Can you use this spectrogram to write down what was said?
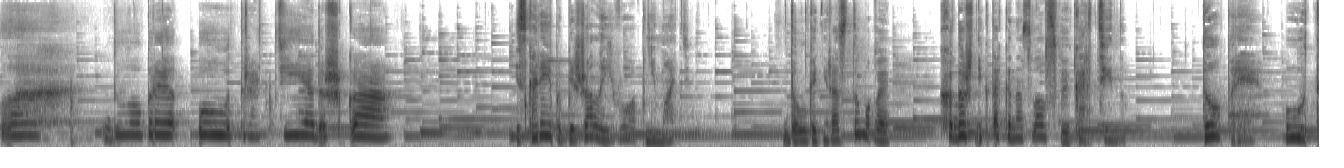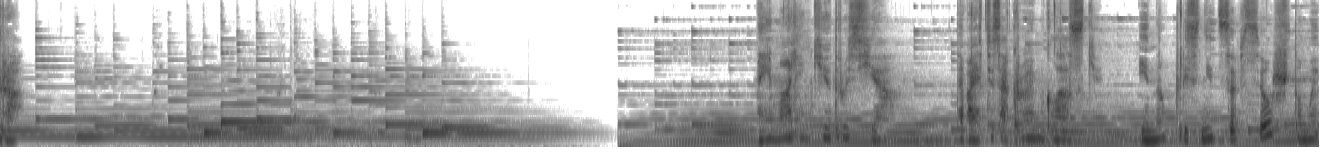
«Ах, доброе утро, дедушка!» И скорее побежала его обнимать. Долго не раздумывая, художник так и назвал свою картину «Доброе утро!» маленькие друзья, давайте закроем глазки, и нам приснится все, что мы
